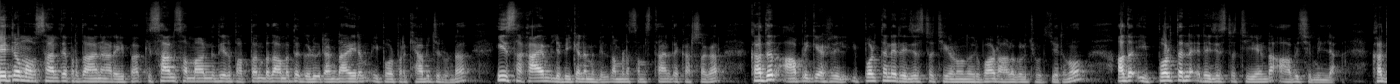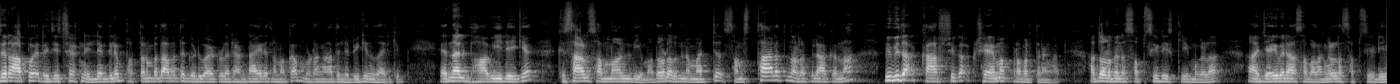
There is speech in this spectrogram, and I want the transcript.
ഏറ്റവും അവസാനത്തെ പ്രധാന അറിയിപ്പ് കിസാൻ സമ്മാൻ നിധിയുടെ പത്തൊൻപതാമത്തെ ഗഡു രണ്ടായിരം ഇപ്പോൾ പ്രഖ്യാപിച്ചിട്ടുണ്ട്. ഈ സഹായം ലഭിക്കണമെങ്കിൽ നമ്മുടെ സംസ്ഥാനത്തെ കർഷകർ കതിർ ആപ്ലിക്കേഷനിൽ ഇപ്പോൾ തന്നെ രജിസ്റ്റർ ചെയ്യണമെന്ന് ഒരുപാട് ആളുകൾ ചോദിച്ചിരുന്നു. അത് ഇപ്പോൾ തന്നെ രജിസ്റ്റർ ചെയ്യേണ്ട ആവശ്യമില്ല. കതിർ ആപ്പ് രജിസ്ട്രേഷൻ ഇല്ലെങ്കിലും പത്തൊൻപതാമത്തെ ഗഡുവായിട്ടുള്ള രണ്ടായിരം നമുക്ക് മുടങ്ങാതെ ലഭിക്കുന്നതായിരിക്കും. എന്നാൽ ഭാവിയിലേക്ക് കിസാൻ സമ്മാൻ നിധിയും അതോടൊപ്പം തന്നെ മറ്റ് സംസ്ഥാനത്ത് നടപ്പിലാക്കുന്ന വിവിധ കാർഷിക ക്ഷേമ പ്രവർത്തനങ്ങൾ അതോടൊപ്പം തന്നെ സബ്സിഡി സ്കീമുകൾ ജൈവരാസ വളങ്ങളുടെ സബ്സിഡി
